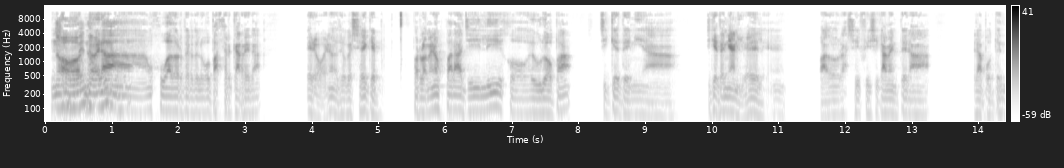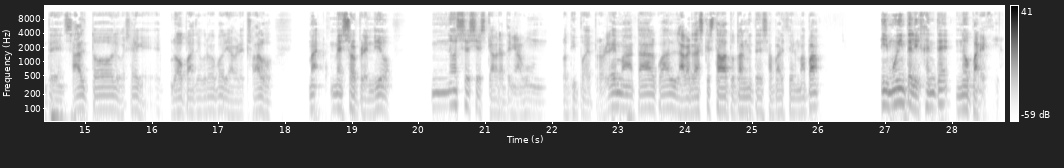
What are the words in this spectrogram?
no, no era un jugador desde luego para hacer carrera, pero bueno, yo que sé, que por lo menos para G League o Europa sí que tenía, sí que tenía nivel, ¿eh? jugador así físicamente era, era potente en salto, yo qué sé, que en Europa yo creo que podría haber hecho algo. Me sorprendió. No sé si es que habrá tenido algún otro tipo de problema, tal cual. La verdad es que estaba totalmente desaparecido el mapa y muy inteligente no parecía.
